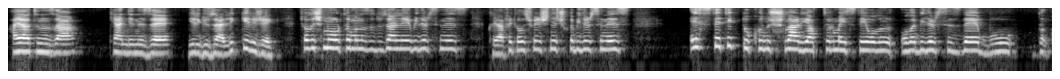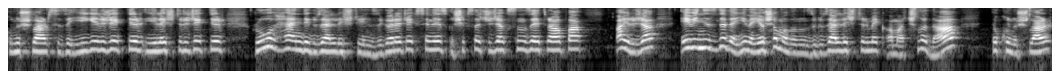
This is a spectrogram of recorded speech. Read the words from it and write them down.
Hayatınıza, kendinize bir güzellik gelecek. Çalışma ortamınızı düzenleyebilirsiniz. Kıyafet alışverişine çıkabilirsiniz estetik dokunuşlar yaptırma isteği ol- olabilir sizde. Bu dokunuşlar size iyi gelecektir, iyileştirecektir. Ruhen de güzelleştiğinizi göreceksiniz. Işık saçacaksınız etrafa. Ayrıca evinizde de yine yaşam alanınızı güzelleştirmek amaçlı da dokunuşlar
